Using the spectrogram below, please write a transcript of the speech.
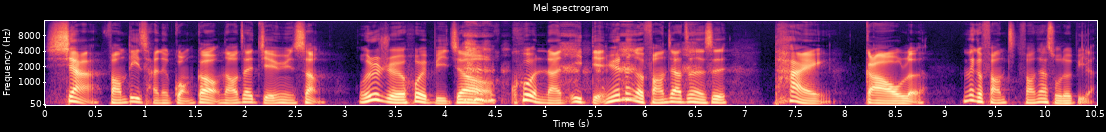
下房地产的广告，然后在捷运上，我就觉得会比较 困难一点，因为那个房价真的是太高了，那个房房价所得比啊。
